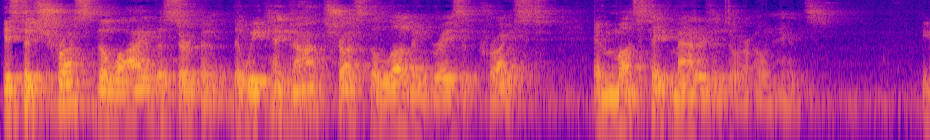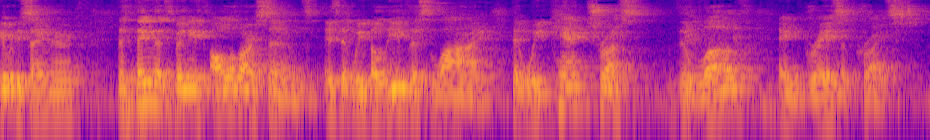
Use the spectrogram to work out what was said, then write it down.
is to trust the lie of the serpent that we cannot trust the love and grace of Christ and must take matters into our own hands. You get what he's saying there? The thing that's beneath all of our sins is that we believe this lie that we can't trust the love and grace of Christ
